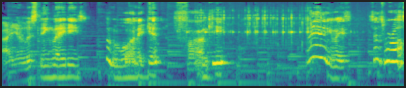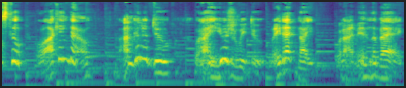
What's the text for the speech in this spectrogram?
Are you listening, ladies? Want to get funky? Anyways, since we're all still locking down, I'm gonna do what I usually do late at night when I'm in the bag.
